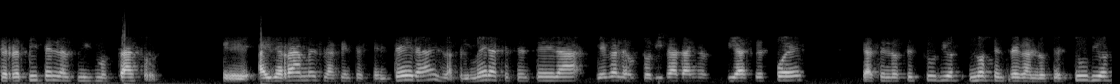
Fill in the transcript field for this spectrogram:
se repiten los mismos casos. Hay derrames, la gente se entera, es la primera que se entera, llega la autoridad años, días después, se hacen los estudios, no se entregan los estudios,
